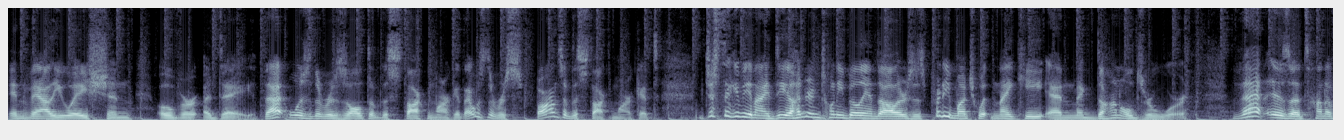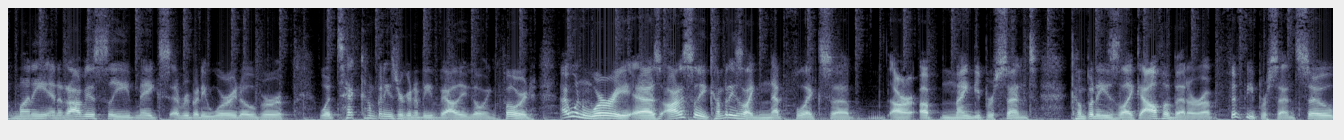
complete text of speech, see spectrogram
in valuation over a day. That was the result of the stock market. That was the response of the stock market. Just to give you an idea, $120 billion is pretty much what Nike and McDonald's are worth. That is a ton of money, and it obviously makes everybody worried over what tech companies are going to be value going forward. I wouldn't worry, as honestly, companies like Netflix uh, are up 90%, companies like Alphabet are up 50%, so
